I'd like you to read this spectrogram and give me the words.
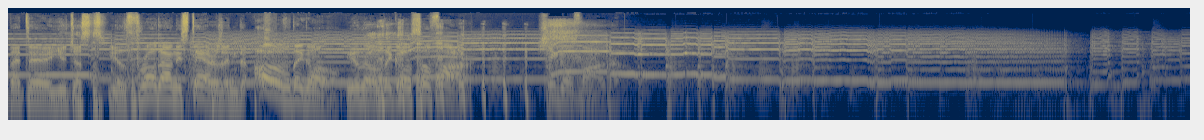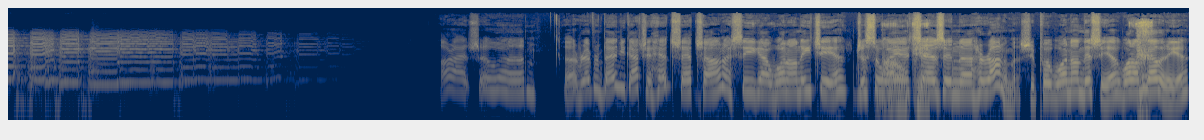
that uh, you just you throw down the stairs and oh, they go. You know, they go so far. she goes far. All right, so um, uh, Reverend Ben, you got your headsets on. I see you got one on each ear, just the way it says in uh, Hieronymus. You put one on this ear, one on the other ear,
